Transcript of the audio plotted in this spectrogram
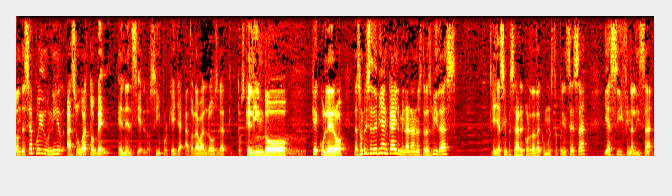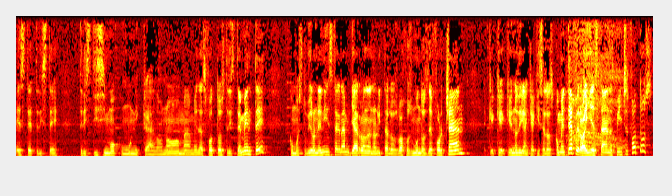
donde se ha podido unir a su gato Ben en el cielo, sí, porque ella adoraba los gatitos. ¡Qué lindo! ¡Qué culero! La sonrisa de Bianca iluminará nuestras vidas. Ella siempre será recordada como nuestra princesa. Y así finaliza este triste, tristísimo comunicado. No mames, las fotos tristemente, como estuvieron en Instagram, ya rondan ahorita los bajos mundos de 4chan. Que, que, que no digan que aquí se los comenté, pero ahí están las pinches fotos.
